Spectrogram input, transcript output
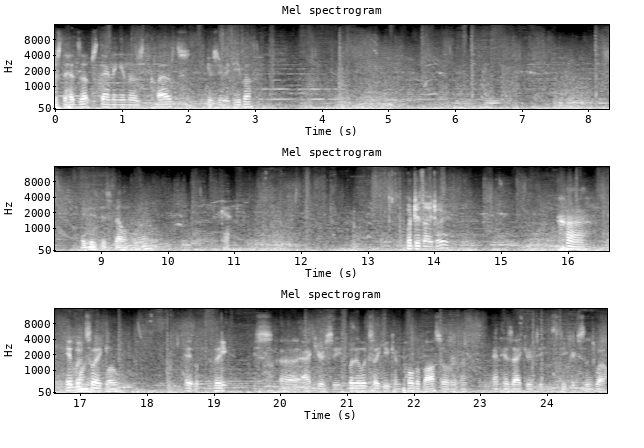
Just a heads up, standing in those clouds gives you a debuff. Maybe it's just fell away. Okay. What do they do? Huh. It looks like slow. it they uh, accuracy, but it looks like you can pull the boss over them, and his accuracy is decreased as well.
